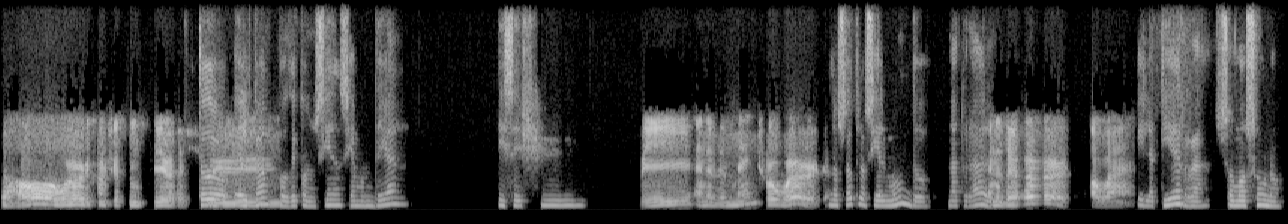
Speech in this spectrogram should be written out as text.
The whole world consciousness field. Todo el campo de conciencia mundial dice Shu. We and the natural world Nosotros y el mundo natural and the earth are one. y la tierra somos uno.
